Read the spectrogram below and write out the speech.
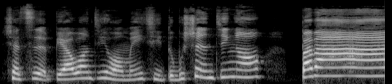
下次不要忘记和我们一起读圣经哦，拜拜。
